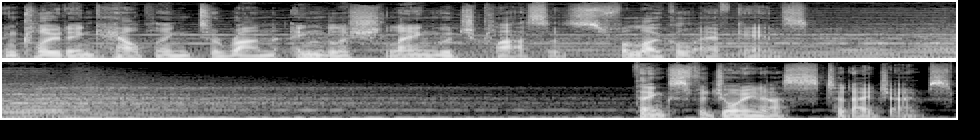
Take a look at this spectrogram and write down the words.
including helping to run English language classes for local Afghans. Thanks for joining us today, James.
